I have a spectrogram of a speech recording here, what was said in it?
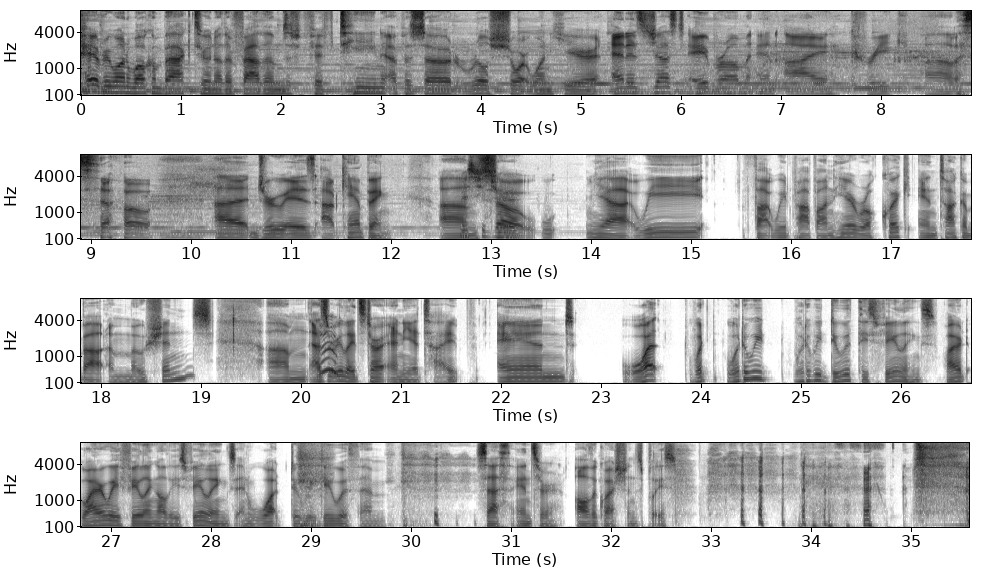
Hey everyone, welcome back to another Fathoms 15 episode. Real short one here, and it's just Abram and I, Creek. Uh, so, uh, Drew is out camping. Um, you, so, w- yeah, we thought we'd pop on here real quick and talk about emotions um, as it relates to our enneatype and what what what do we what do we do with these feelings? Why why are we feeling all these feelings and what do we do with them? Seth, answer all the questions, please.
